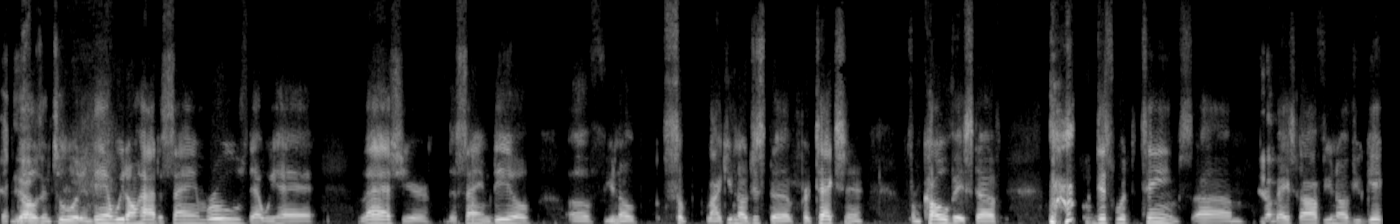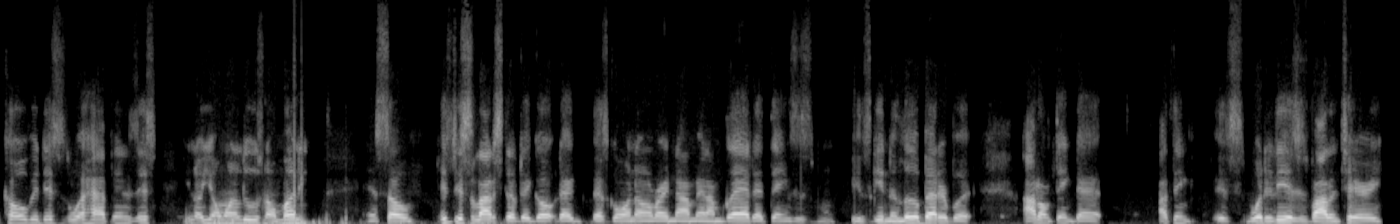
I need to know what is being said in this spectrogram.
that Yep. goes into it. And then we don't have the same rules that we had last year, the same deal of, you know, so, like, you know, just the protection from COVID stuff, just with the teams. Um, Yep. based off, you know, if you get COVID, this is what happens. This, you know, you don't want to lose no money. And so it's just a lot of stuff that go that that's going on right now, man. I'm glad that things is is getting a little better, but I don't think that I think it's what it is, it's voluntary.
